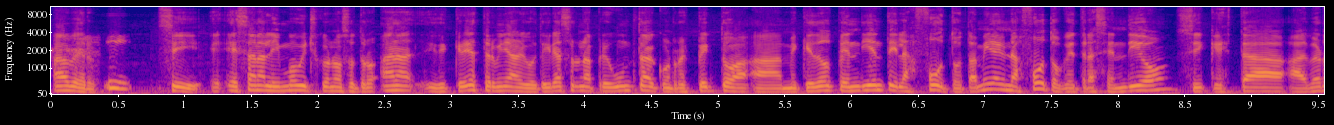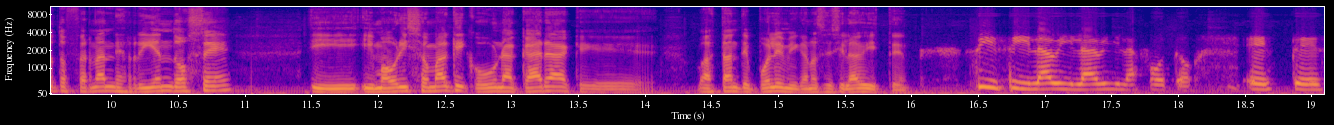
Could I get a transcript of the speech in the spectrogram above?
A ver, y, sí, es Ana Limovich con nosotros. Ana, querías terminar algo, te quería hacer una pregunta con respecto a, me quedó pendiente la foto. También hay una foto que trascendió, sí, que está Alberto Fernández riéndose y, y Mauricio Macri con una cara que bastante polémica, no sé si la viste. Sí, sí, la vi, la vi la foto. Este,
